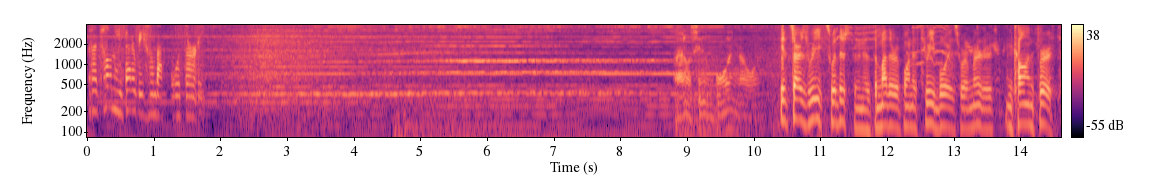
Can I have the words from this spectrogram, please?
but I told him he better be home by 4.30. I don't see the boy nowhere. It stars Reese Witherspoon as the mother of one of three boys who are murdered, and Colin Firth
